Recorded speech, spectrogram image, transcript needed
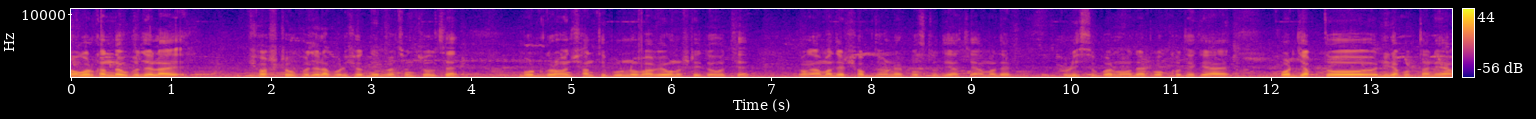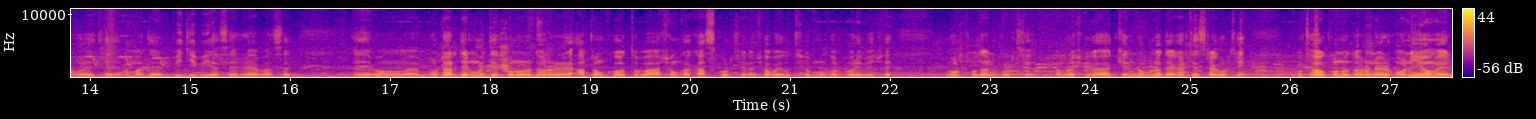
নগরকান্দা উপজেলায় ষষ্ঠ উপজেলা পরিষদ নির্বাচন চলছে। ভোট গ্রহণ শান্তিপূর্ণভাবে অনুষ্ঠিত হচ্ছে। এবং আমাদের সব ধরনের প্রস্তুতি আছে। আমাদের পুলিশ সুপার মহোদয়ের পক্ষ থেকে পর্যাপ্ত নিরাপত্তা নেওয়া হয়েছে। আমাদের বিজিবি আছে, র্যাব আছে এবং ভোটারদের মধ্যে কোনো ধরনের আতঙ্ক অথবা আশঙ্কা কাজ করছে না। সবাই উৎসব মুখর পরিবেশে ভোট প্রদান করছে। আমরা কেন্দ্রগুলো দেখার চেষ্টা করছি। কোথাও কোনো ধরনের অনিয়মের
